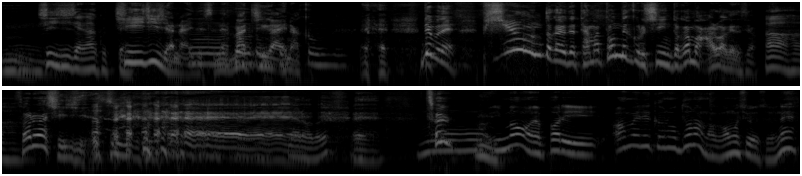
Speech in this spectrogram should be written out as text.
うん、CG じゃなくて。CG じゃないですね。間違いなく、ええでもねピシューンとか言うて弾飛んでくるシーンとかもあるわけですよ。それは CG です。あな なるほどね。ええそれもう今はやっぱりアメリカのドラマが面白いですよね。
